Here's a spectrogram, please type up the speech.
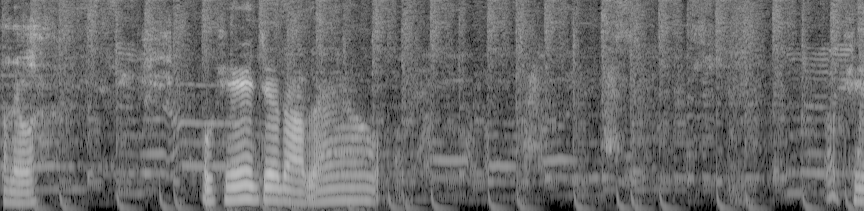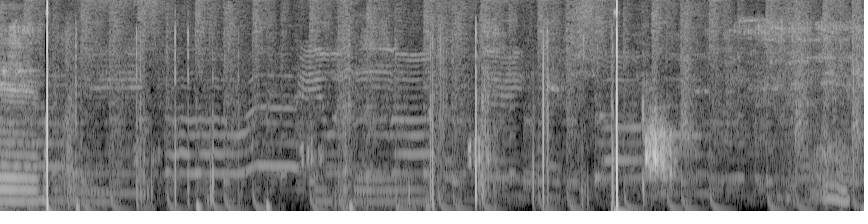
อะไรวะ โอเค เจอดาบแล้ว โอเคโอเค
